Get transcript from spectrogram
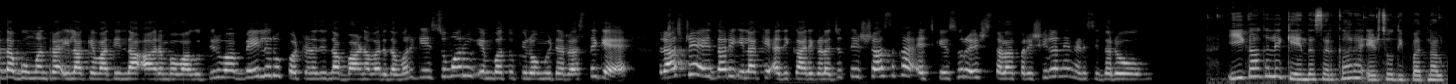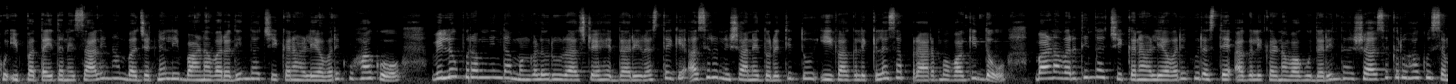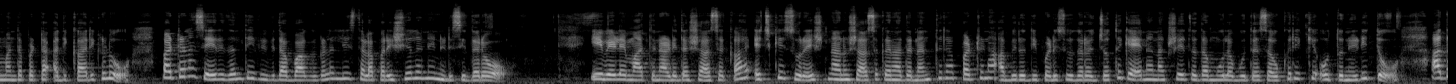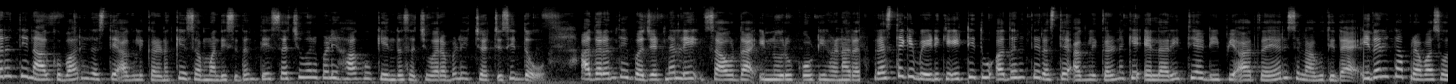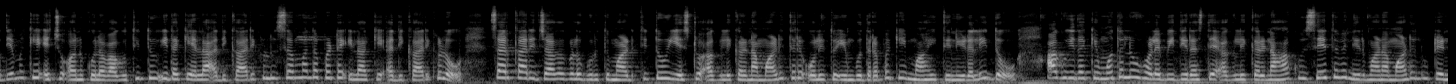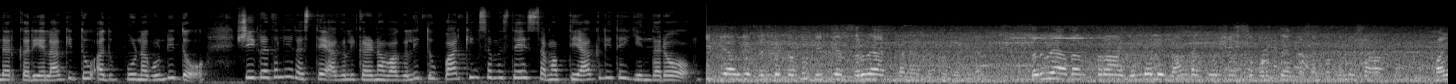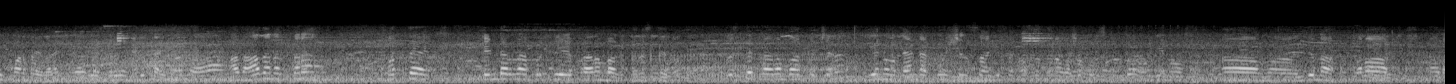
ಸರ್ಕಾರದ ಭೂಮಂತ್ರ ಇಲಾಖೆ ವತಿಯಿಂದ ಆರಂಭವಾಗುತ್ತಿರುವ ಬೇಲೂರು ಪಟ್ಟಣದಿಂದ ಬಾಣವರದವರೆಗೆ ಸುಮಾರು ಎಂಬತ್ತು ಕಿಲೋಮೀಟರ್ ರಸ್ತೆಗೆ ರಾಷ್ಟ್ರೀಯ ಹೆದ್ದಾರಿ ಇಲಾಖೆ ಅಧಿಕಾರಿಗಳ ಜೊತೆ ಶಾಸಕ ಎಚ್ ಕೆ ಸುರೇಶ್ ಸ್ಥಳ ಪರಿಶೀಲನೆ ನಡೆಸಿದರು. ಈಗಾಗಲೇ ಕೇಂದ್ರ ಸರ್ಕಾರ ಎರಡ್ ಸಾವಿರದ ಇಪ್ಪತ್ನಾಲ್ಕು ಇಪ್ಪತ್ತೈದನೇ ಸಾಲಿನ ಬಜೆಟ್ನಲ್ಲಿ ಬಾಣವರದಿಂದ ಚಿಕ್ಕನಹಳ್ಳಿಯವರೆಗೂ ಹಾಗೂ ವಿಲ್ಲುಪುರಂನಿಂದ ಮಂಗಳೂರು ರಾಷ್ಟ್ರೀಯ ಹೆದ್ದಾರಿ ರಸ್ತೆಗೆ ಹಸಿರು ನಿಶಾನೆ ದೊರೆತಿದ್ದು, ಈಗಾಗಲೇ ಕೆಲಸ ಪ್ರಾರಂಭವಾಗಿದ್ದು, ಬಾಣವರದಿಂದ ಚಿಕ್ಕನಹಳ್ಳಿಯವರೆಗೂ ರಸ್ತೆ ಅಗಲೀಕರಣವಾಗುವುದರಿಂದ ಶಾಸಕರು ಹಾಗೂ ಸಂಬಂಧಪಟ್ಟ ಅಧಿಕಾರಿಗಳು ಪಟ್ಟಣ ಸೇರಿದಂತೆ ವಿವಿಧ ಭಾಗಗಳಲ್ಲಿ ಸ್ಥಳ ಪರಿಶೀಲನೆ ನಡೆಸಿದರು. ಈ ವೇಳೆ ಮಾತನಾಡಿದ ಶಾಸಕ ಎಚ್ ಕೆ ಸುರೇಶ್, ನಾನು ಶಾಸಕನಾದ ನಂತರ ಪಟ್ಟಣ ಅಭಿವೃದ್ಧಿಪಡಿಸುವುದರ ಜೊತೆಗೆ ನನ್ನ ಕ್ಷೇತ್ರದ ಮೂಲಭೂತ ಸೌಕರ್ಯಕ್ಕೆ ಒತ್ತು ನೀಡಿದ್ದು, ಅದರಂತೆ ನಾಲ್ಕು ಬಾರಿ ರಸ್ತೆ ಅಗಲೀಕರಣಕ್ಕೆ ಸಂಬಂಧಿಸಿದಂತೆ ಸಚಿವರ ಬಳಿ ಹಾಗೂ ಕೇಂದ್ರ ಸಚಿವರ ಬಳಿ ಚರ್ಚಿಸಿದ್ದು, ಅದರಂತೆ ಬಜೆಟ್ನಲ್ಲಿ ಸಾವಿರದ ಇನ್ನೂರು ಕೋಟಿ ಹಣ ರಸ್ತೆಗೆ ಬೇಡಿಕೆ ಇಟ್ಟಿದ್ದು, ಅದರಂತೆ ರಸ್ತೆ ಅಗಲೀಕರಣಕ್ಕೆ ಎಲ್ಲ ರೀತಿಯ ಡಿಪಿಆರ್ ತಯಾರಿಸಲಾಗುತ್ತಿದೆ. ಇದರಿಂದ ಪ್ರವಾಸೋದ್ಯಮಕ್ಕೆ ಹೆಚ್ಚು ಅನುಕೂಲವಾಗುತ್ತಿದ್ದು, ಇದಕ್ಕೆ ಎಲ್ಲ ಅಧಿಕಾರಿಗಳು, ಸಂಬಂಧಪಟ್ಟ ಇಲಾಖೆ ಅಧಿಕಾರಿಗಳು, ಸರ್ಕಾರಿ ಜಾಗಗಳು ಗುರುತು ಮಾಡುತ್ತಿದ್ದು ಎಷ್ಟು ಅಗಲೀಕರಣ ಮಾಡಿದರೆ ಒಲಿತು ಎಂಬುದರ ಬಗ್ಗೆ ಮಾಹಿತಿ ನೀಡಲಿದ್ದು, ಹಾಗೂ ಇದಕ್ಕೆ ಮೊದಲು ಹೊಳೆಬೀದಿ ರಸ್ತೆ ಅಗಲೀಕರಣ ಹಾಗೂ ಸೇತುವೆ ನಿರ್ಮಾಣ ಮಾಡಲು ಟೆಂಡರ್ ಕರೆಯಲಾಗಿದ್ದು, ಅದು ಪೂರ್ಣಗೊಂಡಿದ್ದು. ಶೀಘ್ರದಲ್ಲೇ ರಸ್ತೆ ಅಗಲೀಕರಣವಾಗಲಿದ್ದು, ಪಾರ್ಕಿಂಗ್ ಸಮಸ್ಯೆ ಸಮಾಪ್ತಿಯಾಗಲಿದೆ ಎಂದರು. ಸರ್ವೆ ಆದ ನಂತರ ಎಲ್ಲೆಲ್ಲಿ ಲ್ಯಾಂಡ್ ಅಕ್ವಿಷನ್ಸ್ ಬರುತ್ತೆ ಅಂತಕ್ಕಂಥದ್ದನ್ನು ಸಹ ಪಾಯಿಂಟ್ ಮಾಡ್ತಾ ಇದ್ದಾರೆ. ಈಗಾಗಲೇ ಸರ್ವೆ ನಡೀತಾ ಇದೆ. ಅದಾದ ನಂತರ ಮತ್ತೆ ಟೆಂಡರ್ನ ಪ್ರಕ್ರಿಯೆ ಪ್ರಾರಂಭ ಆಗುತ್ತೆ ರಸ್ತೆದು ರಸ್ತೆ ಪ್ರಾರಂಭ ಆದ ತಕ್ಷಣ ಏನು ಲ್ಯಾಂಡ್ ಅಕ್ವಿಷನ್ಸ್ ಆಗಿರ್ತಕ್ಕಂಥದ್ದನ್ನು ವಶಪಡಿಸ್ಕೊಂಡು ಅವ್ರಿಗೇನು ಇದನ್ನು ಹೊಲ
